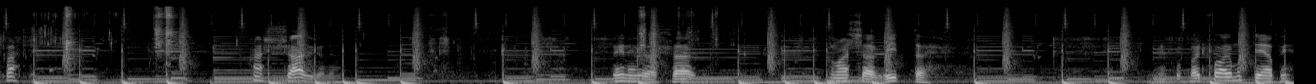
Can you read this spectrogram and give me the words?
Opa. A chave, galera. Nem lembro da chave. Uma chavita. Ficou fora há muito tempo, hein?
